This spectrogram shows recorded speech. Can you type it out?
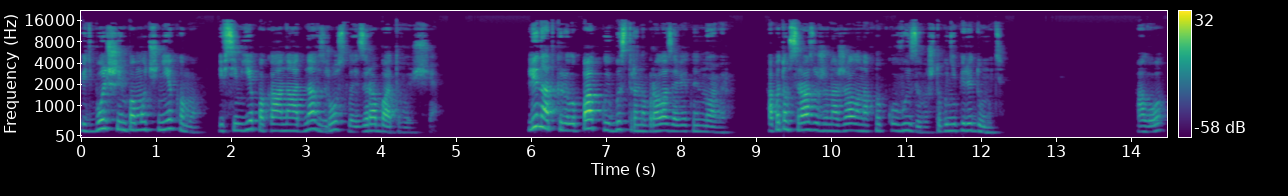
Ведь больше им помочь некому, и в семье пока она одна взрослая и зарабатывающая. Лина открыла папку и быстро набрала заветный номер, а потом сразу же нажала на кнопку вызова, чтобы не передумать. Алло?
